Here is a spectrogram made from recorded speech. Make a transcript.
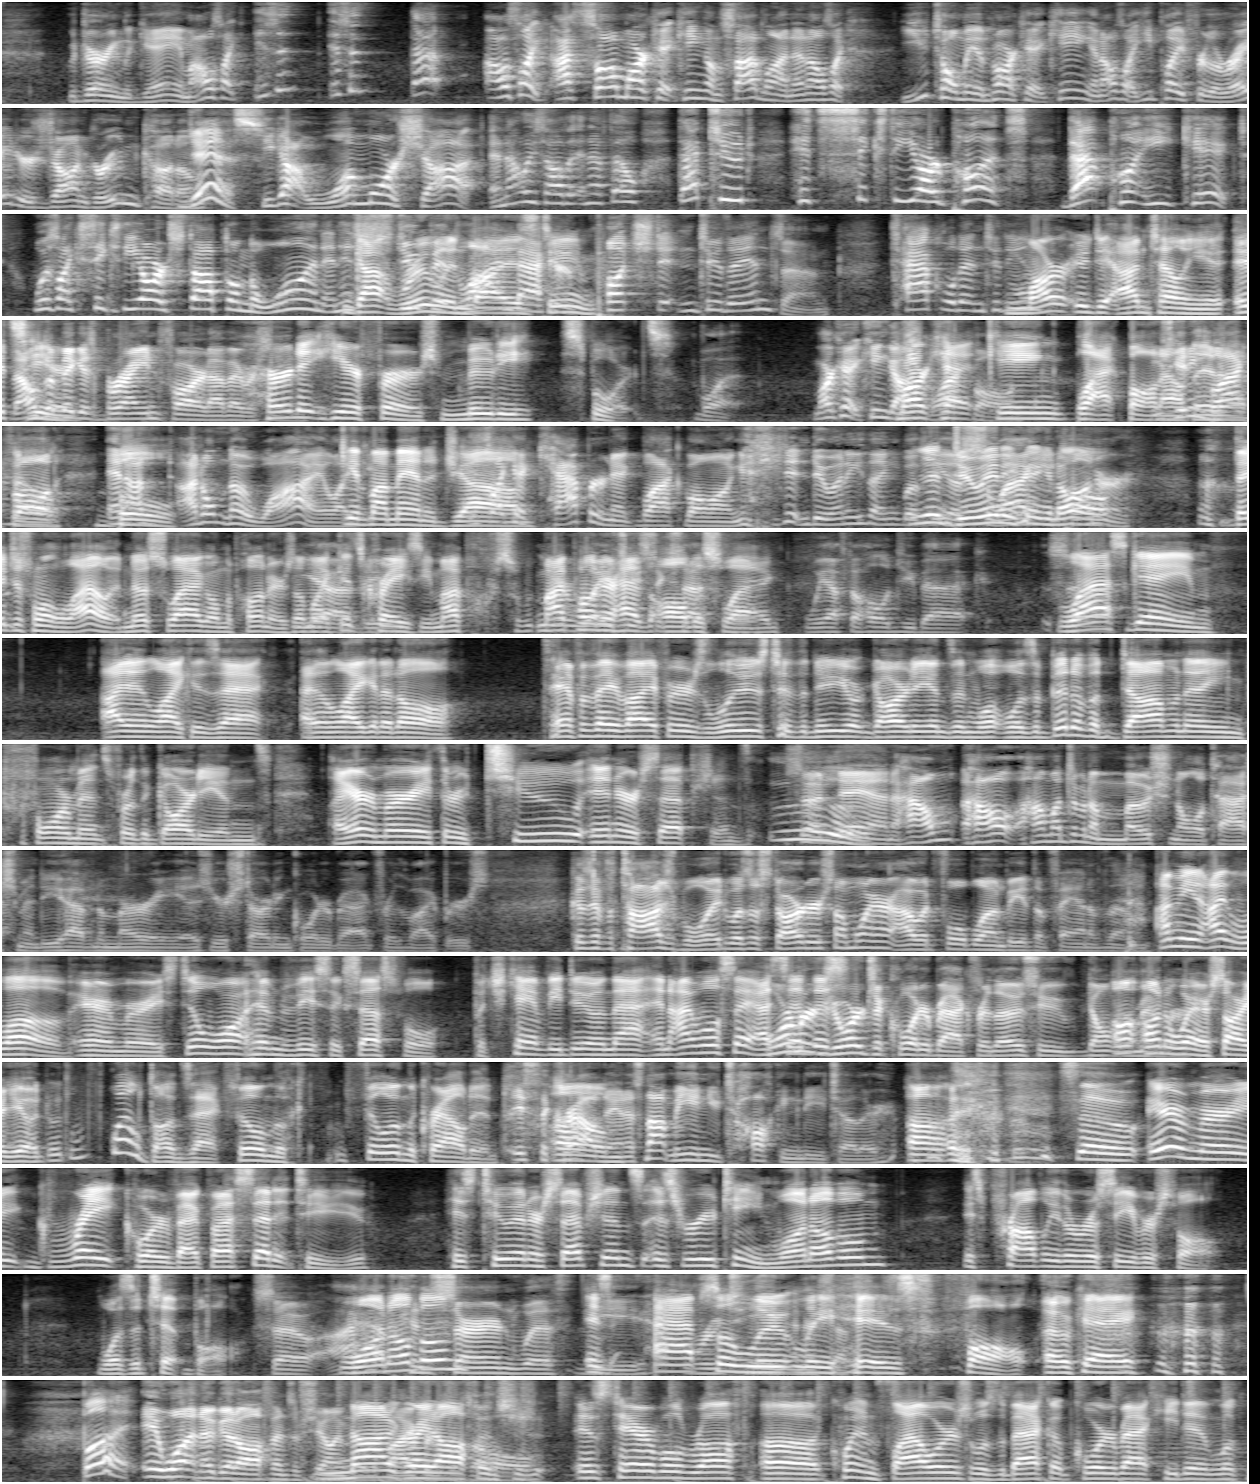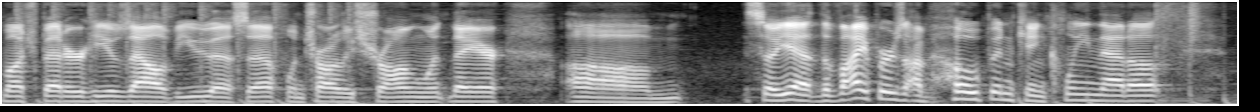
during the game. I was like, "Isn't isn't that?" I was like, I saw Marquette King on the sideline, and I was like, "You told me it's Marquette King," and I was like, "He played for the Raiders. Jon Gruden cut him. Yes. he got one more shot, and now he's out of the NFL. That dude hit sixty yard punts. That punt he kicked." Was like 60 yards stopped on the one, and his Got stupid ruined by his linebacker punched it into the end zone, tackled it into the end Mar- I'm telling you, it's that was here. the biggest brain fart I've ever Heard seen. it here first. Moody Sports. What? Marquette King got Marquette blackballed. King blackballed He's out getting blackballed, and Bull. I, I don't know why. Like, Give my man a job. it's like a Kaepernick blackballing, and he didn't do anything but He didn't do anything at all. they just won't allow it. No swag on the punters. I'm like, it's dude. crazy. My my You're punter has all the swag. We have to hold you back. So- Last game, I didn't like it, Zach. I didn't like it at all. Tampa Bay Vipers lose to the New York Guardians in what was a bit of a dominating performance for the Guardians. Aaron Murray threw two interceptions. So Dan, how how how much of an emotional attachment do you have to Murray as your starting quarterback for the Vipers? Because if Tajh Boyd was a starter somewhere, I would full blown be the fan of them. I mean, I love Aaron Murray. Still want him to be successful, but you can't be doing that. And I will say, I Former said this Georgia quarterback for those who don't un- remember. unaware. Sorry, yeah. Well done, Zach. Filling the filling the crowd in. It's the crowd, Um, Dan. It's not me and you talking to each other. Uh, so Aaron Murray, great quarterback, but I said it to you. His two interceptions is routine. One of them is probably the receiver's fault. Was a tip ball. So I One of them concern with the Is absolutely his fault. Okay, but It wasn't a good offensive showing. not a great offense. It's terrible, rough. Uh, Quinton Flowers was the backup quarterback. He didn't look much better. He was out of USF when Charlie Strong went there. Um, so yeah, the Vipers. I'm hoping can clean that up.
